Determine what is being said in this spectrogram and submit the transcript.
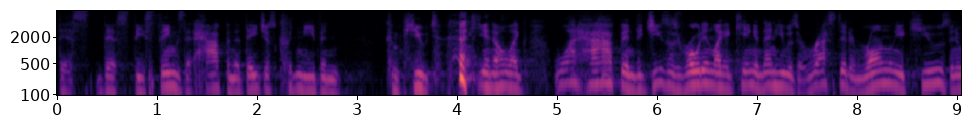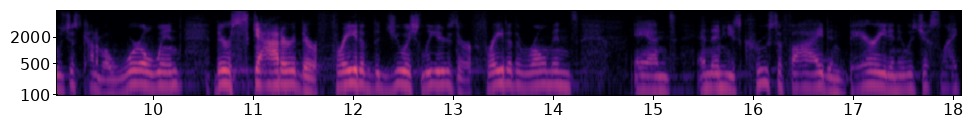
this, this, these things that happen that they just couldn't even compute. you know, like what happened? Jesus rode in like a king and then he was arrested and wrongly accused, and it was just kind of a whirlwind. They're scattered. They're afraid of the Jewish leaders. They're afraid of the Romans. And, and then he's crucified and buried, and it was just like,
